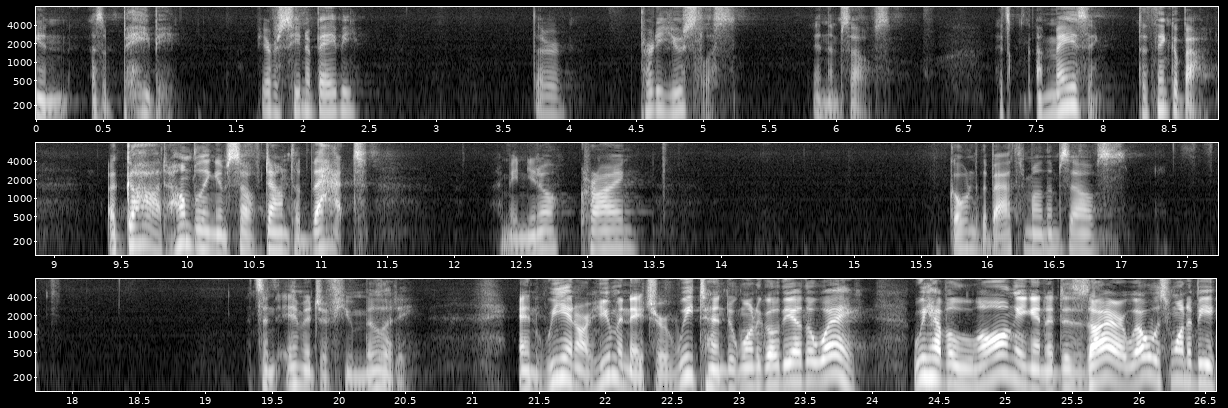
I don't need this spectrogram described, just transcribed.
in as a baby. Have you ever seen a baby? They're pretty useless in themselves. It's amazing to think about. A God humbling himself down to that. I mean, you know, crying, going to the bathroom on themselves. It's an image of humility. And we, in our human nature, we tend to want to go the other way. We have a longing and a desire. We always want to be,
